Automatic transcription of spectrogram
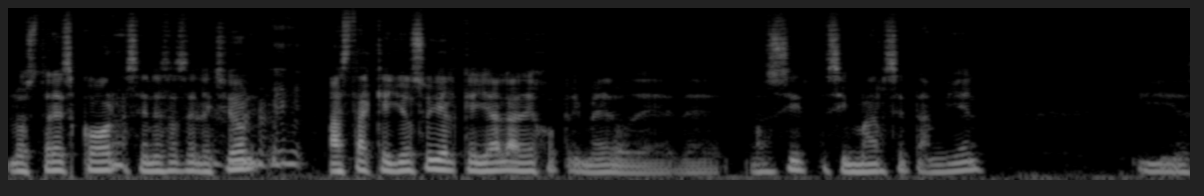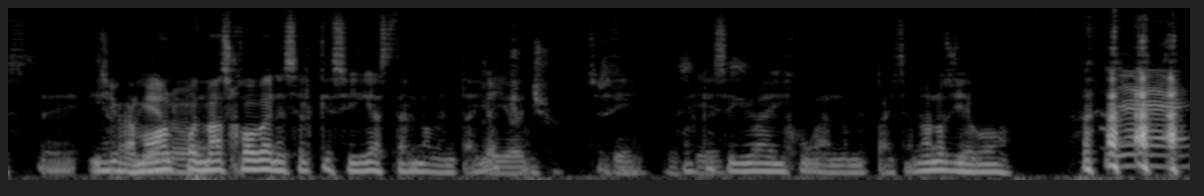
los tres coras en esa selección, hasta que yo soy el que ya la dejo primero de, de- no sé si, si Marce también. Y este y Sí, Ramón, pues más joven, es el que sigue hasta el 98. 98, Sí, sí, porque es. siguió ahí jugando mi paisa. No nos llevó, Ah,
